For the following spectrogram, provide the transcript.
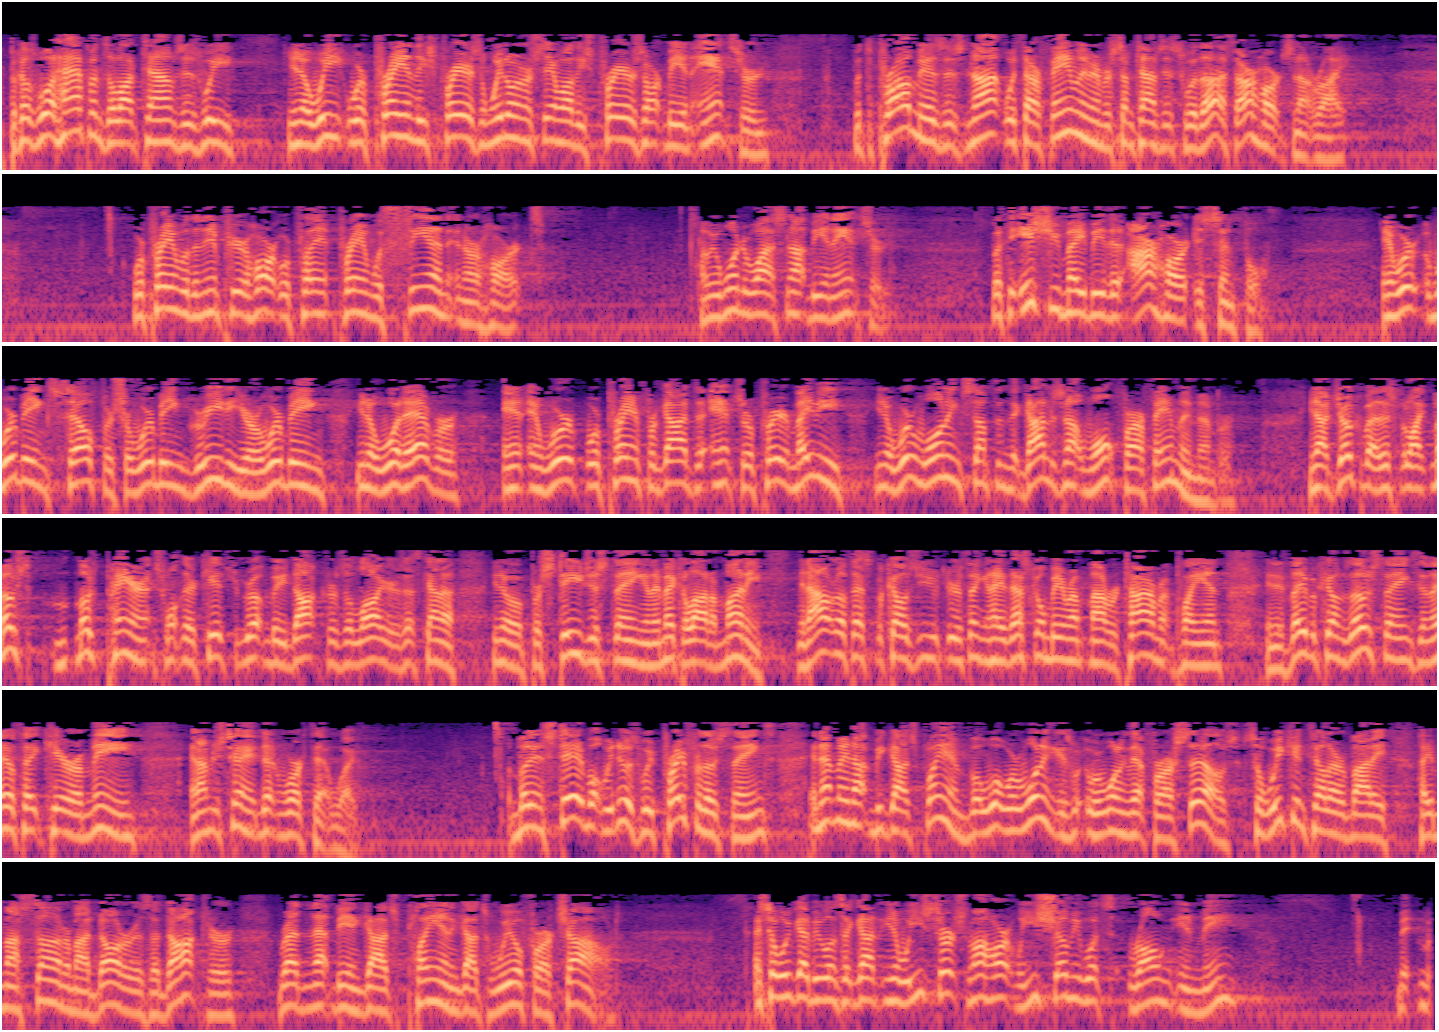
Because what happens a lot of times is we, you know, we, we're praying these prayers and we don't understand why these prayers aren't being answered. But the problem is, it's not with our family members. Sometimes it's with us. Our heart's not right. We're praying with an impure heart. We're praying, praying with sin in our heart. And we wonder why it's not being answered. But the issue may be that our heart is sinful. And we're, we're being selfish or we're being greedy or we're being, you know, whatever. And, and we're, we're praying for God to answer a prayer. Maybe, you know, we're wanting something that God does not want for our family member. You know, I joke about this, but like most, most parents want their kids to grow up and be doctors or lawyers. That's kind of, you know, a prestigious thing and they make a lot of money. And I don't know if that's because you, you're thinking, hey, that's going to be my retirement plan. And if they become those things, then they'll take care of me. And I'm just you, it doesn't work that way. But instead, what we do is we pray for those things, and that may not be God's plan, but what we're wanting is we're wanting that for ourselves. So we can tell everybody, hey, my son or my daughter is a doctor, rather than that being God's plan and God's will for our child. And so we've got to be willing to say, God, you know, will you search my heart? Will you show me what's wrong in me?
